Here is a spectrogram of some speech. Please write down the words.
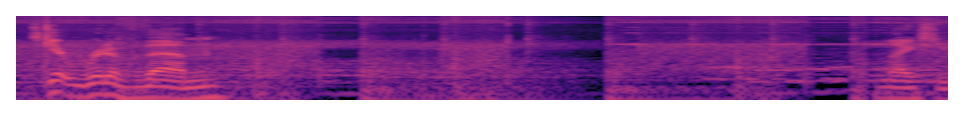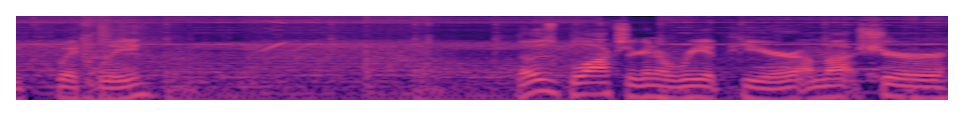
Let's get rid of them. Nice and quickly. Those blocks are gonna reappear. I'm not sure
